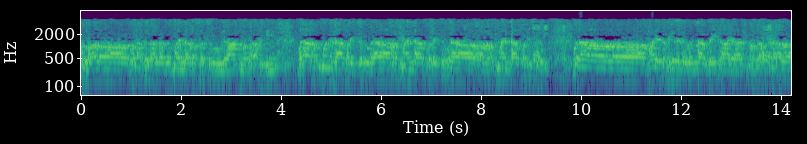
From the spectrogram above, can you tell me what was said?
الله لا إلا يا أرحم الراحمين ولا هم إلا فرجته ولا هم إلا فرجته ولا حاجة به ذكر الله عليك يا الراحمين ولا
